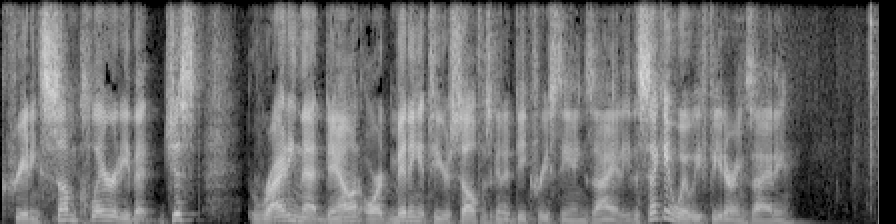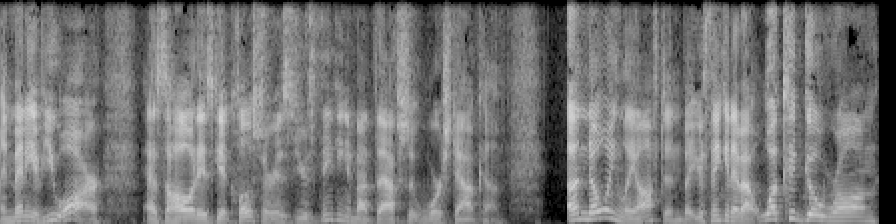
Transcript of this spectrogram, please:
creating some clarity that just writing that down or admitting it to yourself is going to decrease the anxiety. The second way we feed our anxiety and many of you are as the holidays get closer is you're thinking about the absolute worst outcome. Unknowingly often but you're thinking about what could go wrong.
